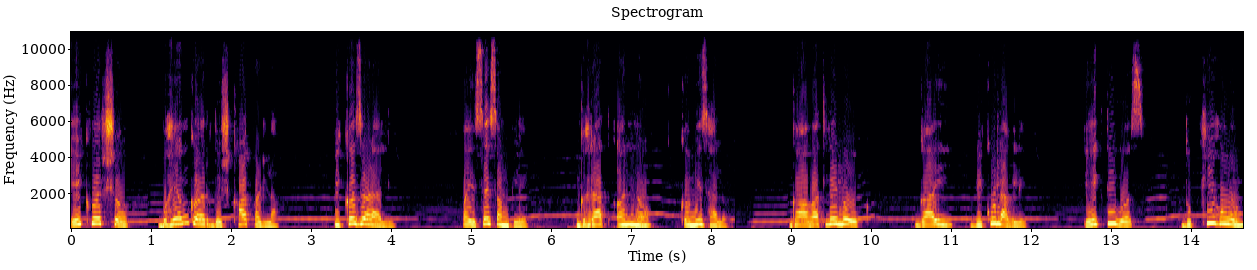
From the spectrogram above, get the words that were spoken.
एक वर्ष भयंकर दुष्काळ पडला. पिकं जळाली. पैसे संपले. घरात अन्न कमी झालं. गावातले लोक गायी विकू लागले. एक दिवस दुःखी होऊन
